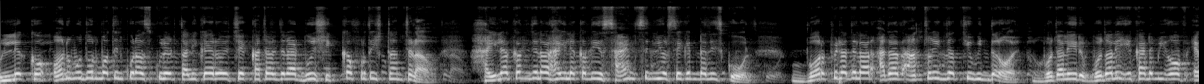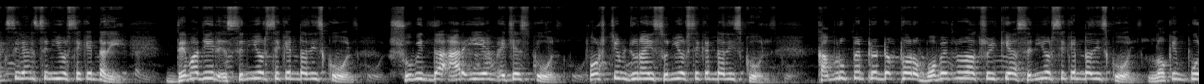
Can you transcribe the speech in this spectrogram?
উল্লেখ্য, অনুমোদন বাতিল করা স্কুলের তালিকায় রয়েছে কাছাড় জেলার দুই শিক্ষা প্রতিষ্ঠান ছাড়াও। হাইলাকান্দি জেলার Hailakandi science senior secondary school, Barpeta জেলার আজাদ আঞ্চলিক জাতীয় বিদ্যালয় বোজালির Bajali academy of excellence senior secondary ধেমাজির senior secondary school, Subidya R E M H school, পশ্চিম Jonai senior secondary school Kamrup metro doctor Bhabendranath Saikia senior secondary school Lakhimpur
